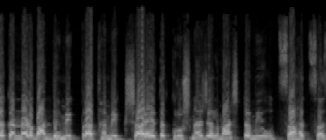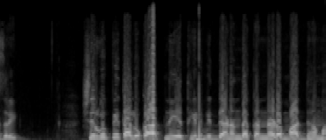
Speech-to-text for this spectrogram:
कन्नड माध्यमिक प्राथमिक शाळेत कृष्ण जन्माष्टमी उत्साहात साजरी. शिरगुप्पी तालुका आत्नी येथील विद्यानंद कन्नड माध्यम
